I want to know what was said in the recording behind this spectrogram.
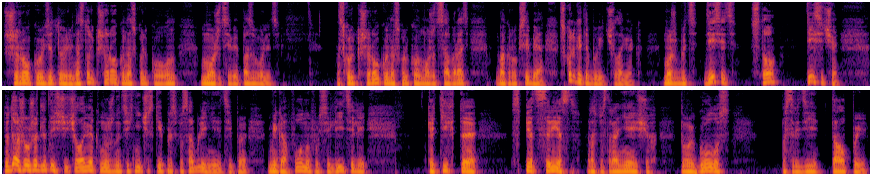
широкую аудиторию, настолько широкую, насколько он может себе позволить насколько широкую, насколько он может собрать вокруг себя. Сколько это будет человек? Может быть, 10, 100, 1000? Но даже уже для тысячи человек нужны технические приспособления, типа мегафонов, усилителей, каких-то спецсредств, распространяющих твой голос посреди толпы.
